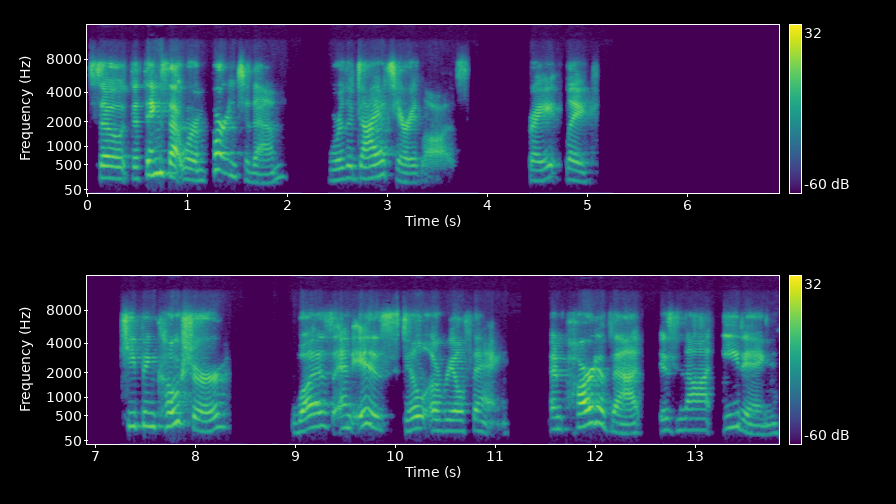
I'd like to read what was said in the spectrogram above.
So the things that were important to them were the dietary laws, right? Like keeping kosher was and is still a real thing. And part of that is not eating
